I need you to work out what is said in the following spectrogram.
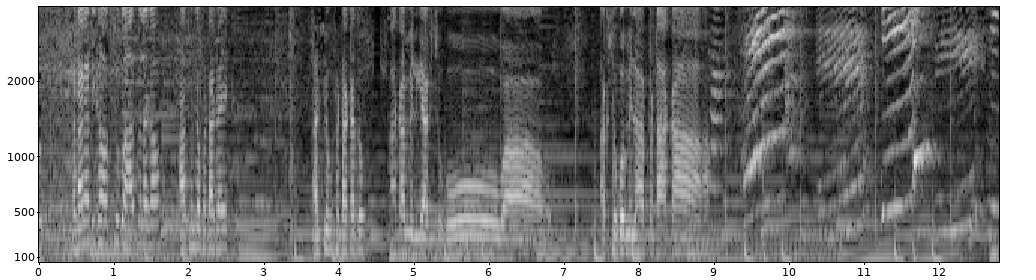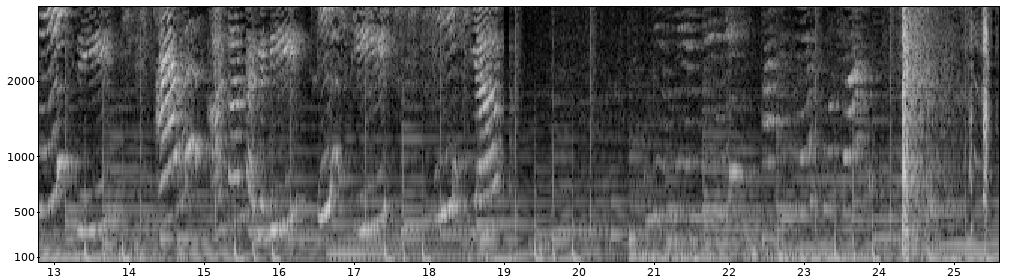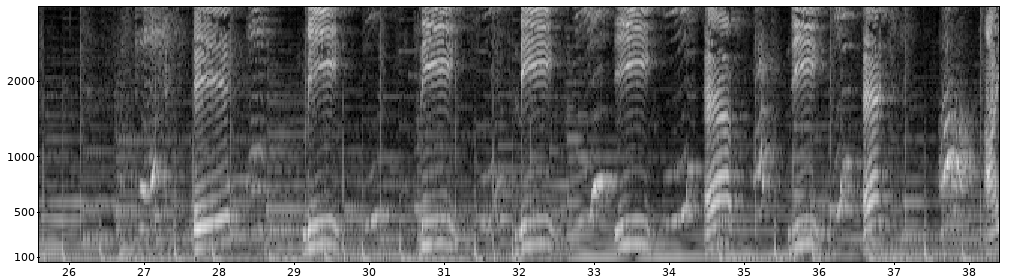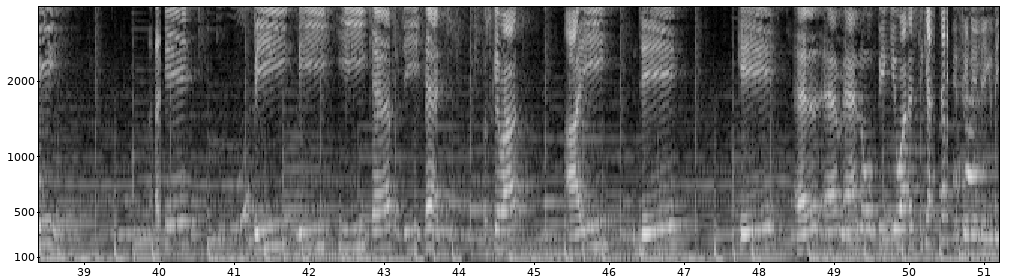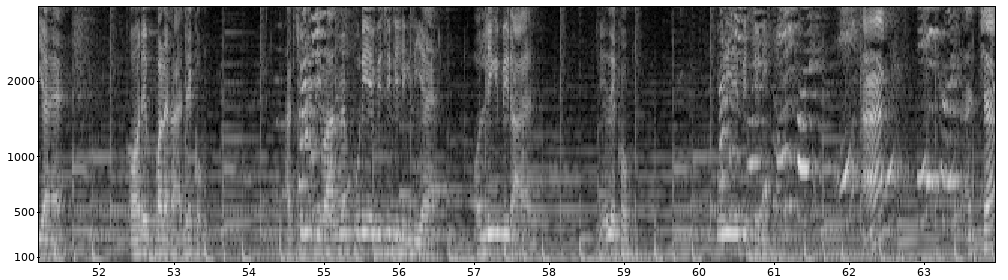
फटाका दिखाओ अक्षु को हाथ में लगाओ। हाथ में दो फटाका, एक। अक्षु को फटाका दो। फटाका मिल गया अक्षु को वाह अक्षु को मिला है A B C D E F G H I A B D E F G H उसके बाद I J K L M N O P Q R S T क्या एबीसीडी लिख दिया है। और ये पढ़ रहा है। देखो एक्चुअली दीवार में पूरी एबीसीडी लिख दिया है। और लिख भी रहा है। ये देखो पूरी एबीसीडी हाँ? अच्छा।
